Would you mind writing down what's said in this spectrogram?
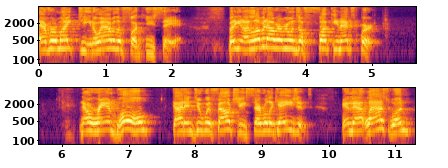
Evermictine or however the fuck you say it. But again, I love it how everyone's a fucking expert. Now, Rand Paul got into it with Fauci several occasions. And that last one,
